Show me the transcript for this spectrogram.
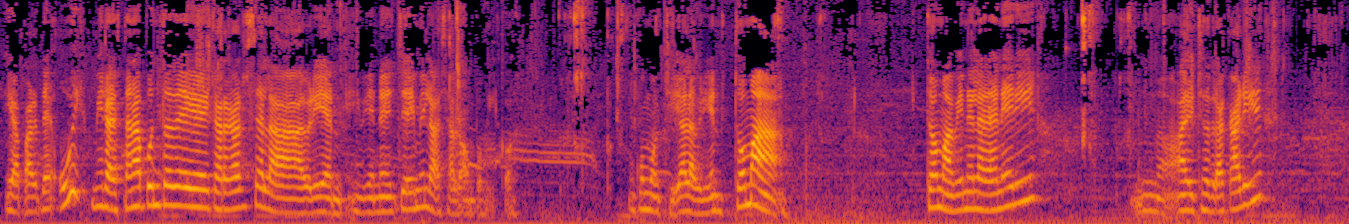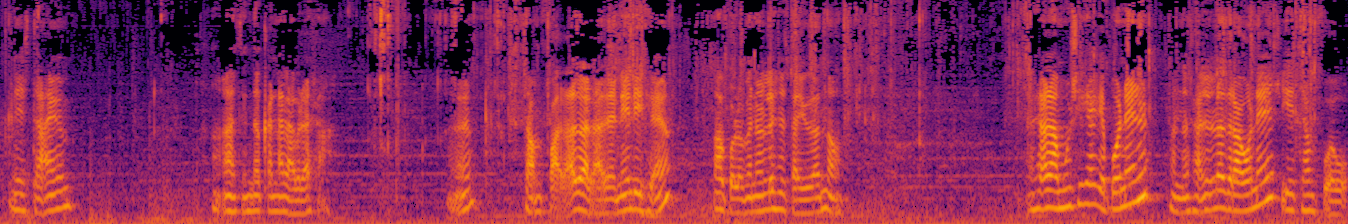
Y aparte, uy, mira, están a punto de cargarse a la Brienne. Y viene Jamie y la salva un poquito. Como chilla la Brienne. ¡Toma! Toma, viene la Daenerys. ha hecho Dracarys. Y está, ¿eh? Haciendo carne a la brasa. ¿Eh? Está enfadada la Daenerys, ¿eh? Ah, por lo menos les está ayudando. Esa es la música que ponen cuando salen los dragones y echan fuego.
